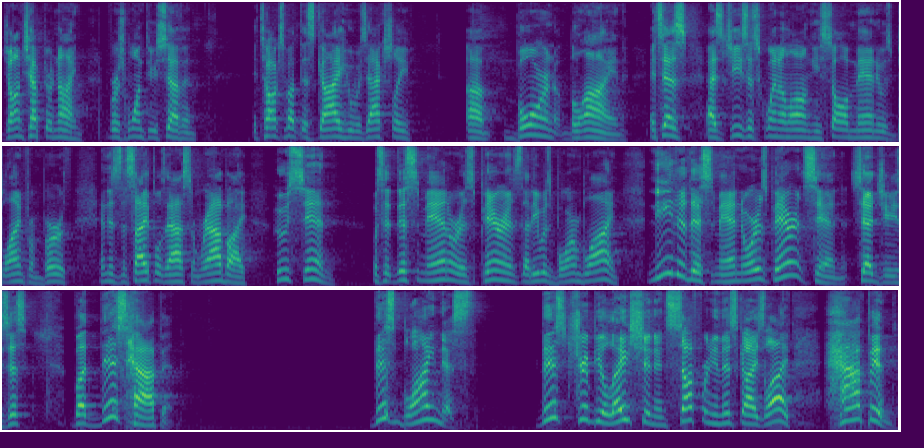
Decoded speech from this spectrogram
John chapter 9, verse 1 through 7, it talks about this guy who was actually um, born blind. It says, as Jesus went along, he saw a man who was blind from birth, and his disciples asked him, Rabbi, who sinned? Was it this man or his parents that he was born blind? Neither this man nor his parents sinned, said Jesus, but this happened this blindness, this tribulation and suffering in this guy's life happened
